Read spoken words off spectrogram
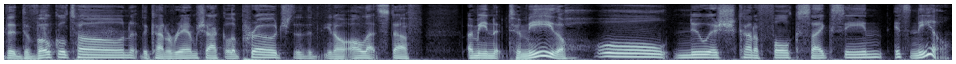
the the vocal tone, the kind of ramshackle approach, the, the you know all that stuff. I mean, to me, the whole newish kind of folk psych scene, it's Neil.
